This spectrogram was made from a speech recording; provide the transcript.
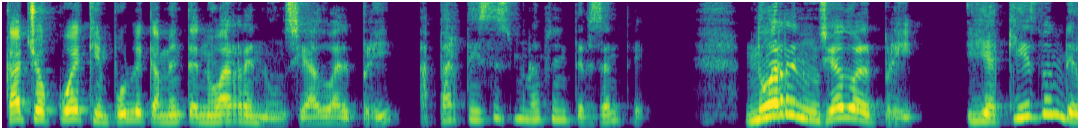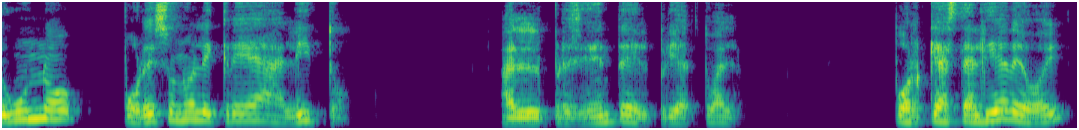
Cacho Cue, quien públicamente no ha renunciado al PRI, aparte, este es muy interesante, no ha renunciado al PRI, y aquí es donde uno, por eso no le cree a Alito, al presidente del PRI actual, porque hasta el día de hoy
